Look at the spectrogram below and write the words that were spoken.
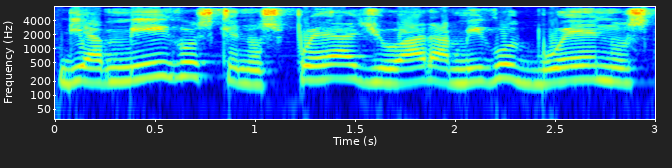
de amigos que nos puedan ayudar, amigos buenos,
